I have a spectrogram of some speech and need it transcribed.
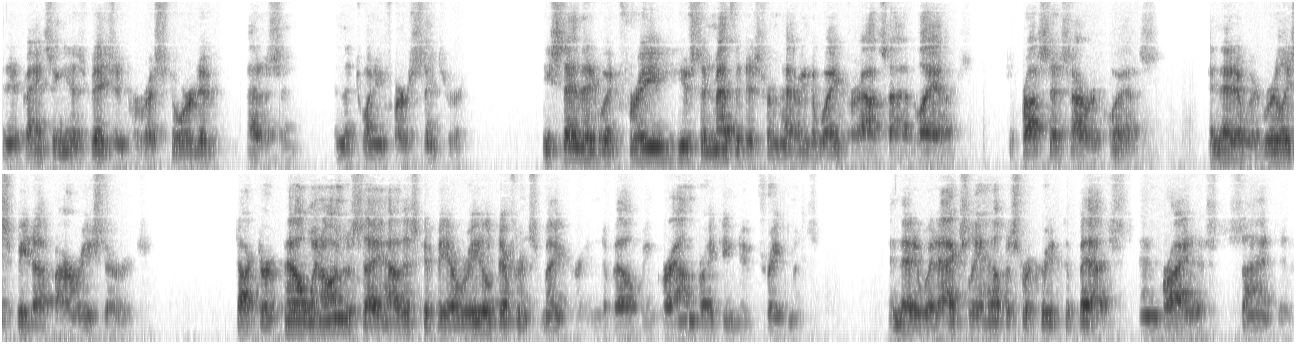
in advancing his vision for restorative medicine in the 21st century. He said that it would free Houston Methodist from having to wait for outside labs to process our requests, and that it would really speed up our research. Dr. Appel went on to say how this could be a real difference maker in developing groundbreaking new treatments and that it would actually help us recruit the best and brightest scientific,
